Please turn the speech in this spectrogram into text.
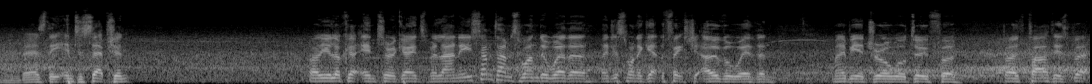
And there's the interception. Well, you look at Inter against Milan, you sometimes wonder whether they just want to get the fixture over with and maybe a draw will do for both parties, but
